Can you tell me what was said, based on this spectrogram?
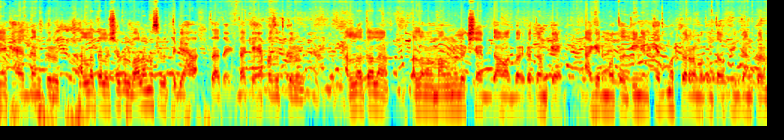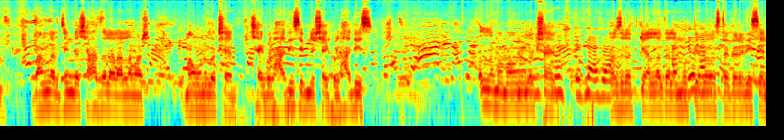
নেক হায়াত দান করুন আল্লাহ তালা সকল ভালো মুসিবত থেকে তাকে হেফাজত করুন। আল্লাহ তালা আল্লাহ মামুনুল হক সাহেব দামাদ বরকতমকে আগের মতো দিনের খেদমত করার মতন তৌফিক দান করুন। বাংলার জিন্দা শাহজালাল আল্লামা মামুনুল হক সাহেব শাইখুল হাদিস ইবনে শাইখুল হাদিস আল্লামা মামুনুল হক সাহেব হজরতকে আল্লাহ তালা মুক্তির ব্যবস্থা করে দিয়েছেন।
